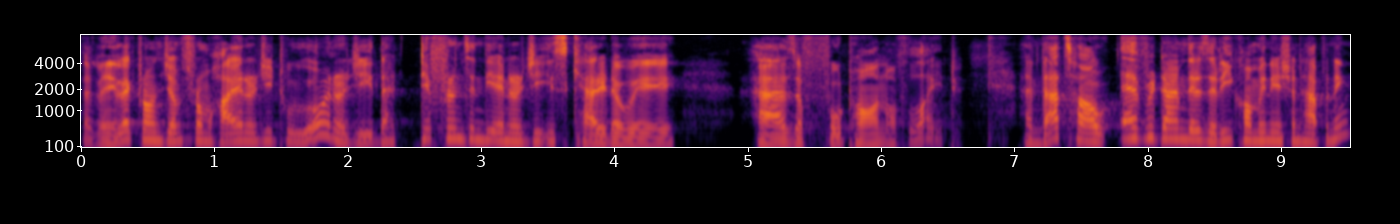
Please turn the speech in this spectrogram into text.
that when electrons jumps from high energy to low energy, that difference in the energy is carried away as a photon of light. And that's how every time there is a recombination happening,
